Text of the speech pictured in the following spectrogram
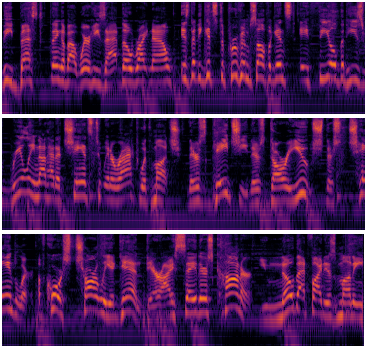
The best thing about where he's at, though, right now, is that he gets to prove himself against a field that he's really not had a chance to interact with much. There's Gaethje, there's Dariush, there's Chandler, of course, Charlie again. Dare I say there's Conor. You know that fight is money,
